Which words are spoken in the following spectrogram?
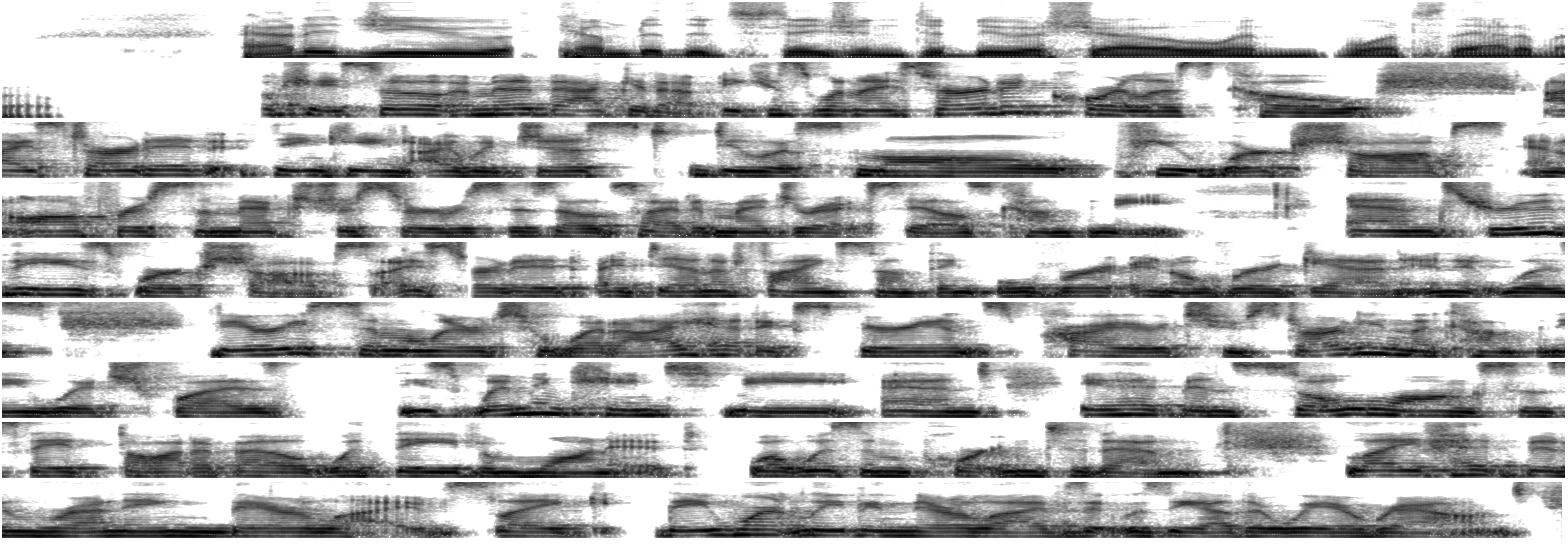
How did you come to the decision to do a show and what's that about? Okay, so I'm going to back it up because when I started Corliss Co., I started thinking I would just do a small few workshops and offer some extra services outside of my direct sales company. And through these workshops, I started identifying something over and over again. And it was very similar to what I had experienced prior to starting the company, which was these women came to me and it had been so long since they'd thought about what they even wanted, what was important to them. Life had been running their lives. Like they weren't leading their lives, it was the other way around.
